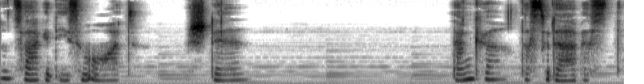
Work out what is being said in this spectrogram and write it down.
Und sage diesem Ort Stillen. Danke, dass du da bist.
